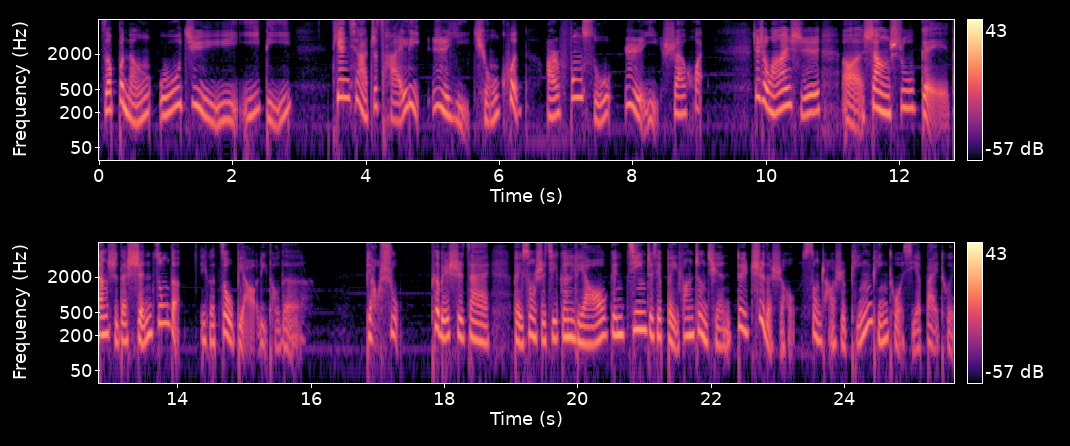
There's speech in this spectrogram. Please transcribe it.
则不能无惧于夷狄，天下之财力日益穷困，而风俗日益衰坏。这是王安石呃上书给当时的神宗的一个奏表里头的表述。特别是在北宋时期跟辽、跟金这些北方政权对峙的时候，宋朝是频频妥协败退，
